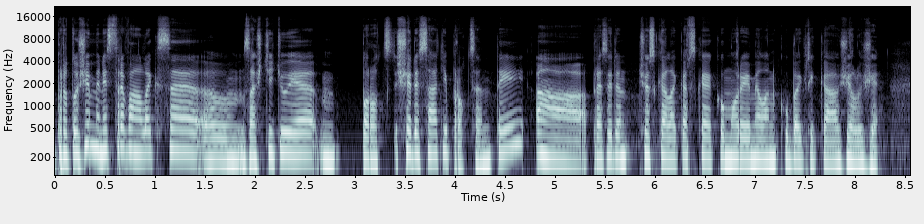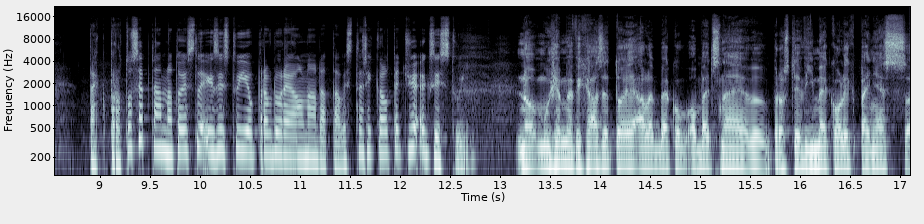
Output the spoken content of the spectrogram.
protože ministr Válek se uh, zaštiťuje 60% a prezident České lékařské komory Milan Kubek říká, že lže. Tak proto se ptám na to, jestli existují opravdu reálná data. Vy jste říkal teď, že existují. No, můžeme vycházet, to je ale jako obecné, prostě víme, kolik peněz eh,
